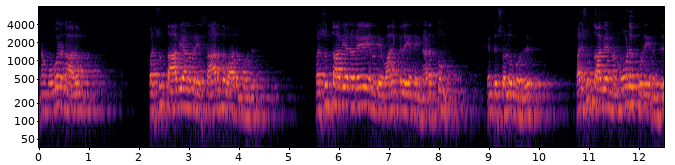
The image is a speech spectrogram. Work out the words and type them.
நாம் ஒவ்வொரு நாளும் பரிசுத்த ஆவியானவரை சார்ந்து வாழும்போது பரிசுத்த ஆவியானவரே என்னுடைய வாழ்க்கையில் என்னை நடத்தும் என்று சொல்லும்போது பரிசுத்த ஆவியார் நம்மோடு கூட இருந்து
